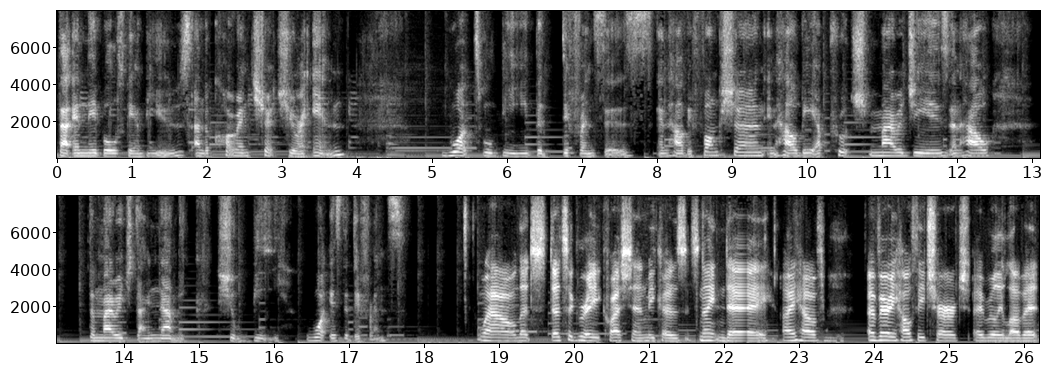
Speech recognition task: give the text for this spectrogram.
that enables the abuse and the current church you're in, what will be the differences in how they function, in how they approach marriages, and how the marriage dynamic should be? What is the difference? Wow, that's that's a great question because it's night and day. I have a very healthy church. I really love it.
